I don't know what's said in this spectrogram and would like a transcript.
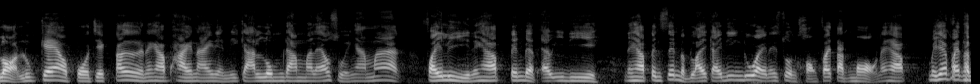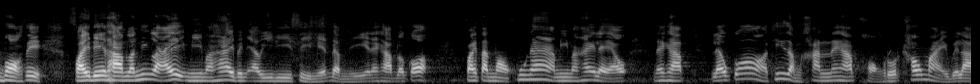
หลอดลูกแก้วโปรเจคเตอร์นะครับภายในเนี่ยมีการลมดำมาแล้วสวยงามมากไฟหลีนะครับเป็นแบบ LED นะครับเป็นเส้นแบบไลท์ไกดิ้งด้วยในส่วนของไฟตัดหมอกนะครับไม่ใช่ไฟตัดหมอกสิไฟ daytime running light มีมาให้เป็น LED 4 เมตรแบบนี้นะครับแล้วก็ไฟตัดหมอกคู่หน้ามีมาให้แล้วนะครับแล้วก็ที่สำคัญนะครับของรถเข้าใหม่เวลา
